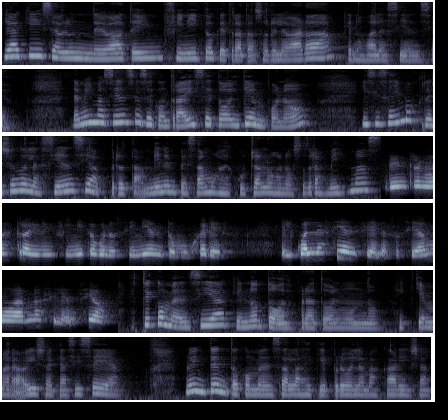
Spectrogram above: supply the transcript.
Y aquí se abre un debate infinito que trata sobre la verdad que nos da la ciencia. La misma ciencia se contradice todo el tiempo, ¿no? Y si seguimos creyendo en la ciencia, pero también empezamos a escucharnos a nosotras mismas, dentro nuestro hay un infinito conocimiento, mujeres, el cual la ciencia y la sociedad moderna silenció. Estoy convencida que no todo es para todo el mundo, y qué maravilla que así sea. No intento convencerlas de que prueben la mascarilla,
